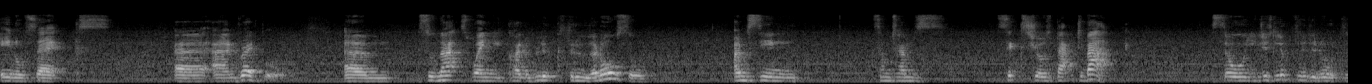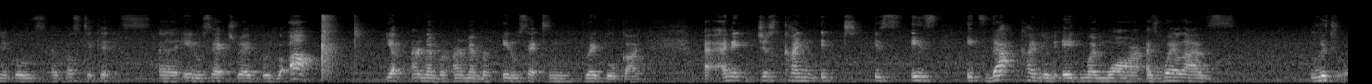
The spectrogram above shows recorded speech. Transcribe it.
anal sex, uh, and Red Bull. Um, so that's when you kind of look through, and also, I'm seeing sometimes six shows back to back. So you just look through the notes and it goes uh, bus tickets, uh, anal sex, Red Bull. You go ah, yeah, I remember, I remember anal sex and Red Bull guy, A- and it just kind it is is it's that kind of aide memoir as well as literal.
